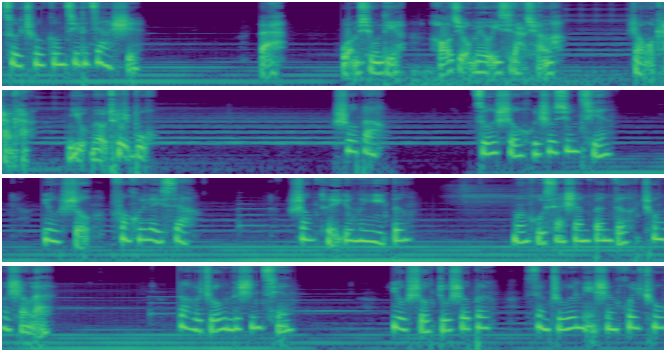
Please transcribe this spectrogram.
做出攻击的架势。来，我们兄弟好久没有一起打拳了，让我看看你有没有退步。说罢，左手回收胸前，右手放回肋下，双腿用力一蹬，猛虎下山般的冲了上来，到了卓文的身前，右手毒蛇般向卓文脸上挥出。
